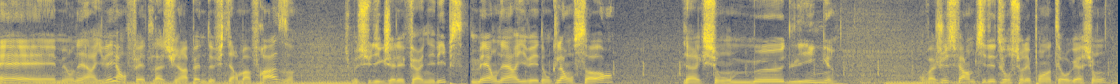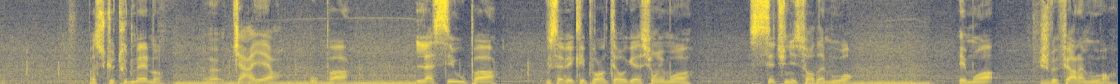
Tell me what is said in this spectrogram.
Eh, mais on est arrivé en fait, là, je viens à peine de finir ma phrase. Je me suis dit que j'allais faire une ellipse, mais on est arrivé. Donc là, on sort. Direction Meudling. On va juste faire un petit détour sur les points d'interrogation. Parce que tout de même, euh, carrière ou pas, lacé ou pas, vous savez que les points d'interrogation et moi, c'est une histoire d'amour. Et moi, je veux faire l'amour.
